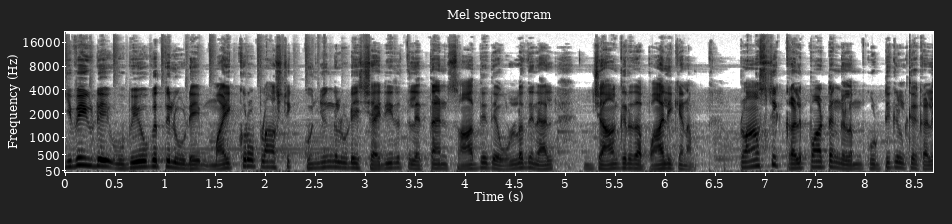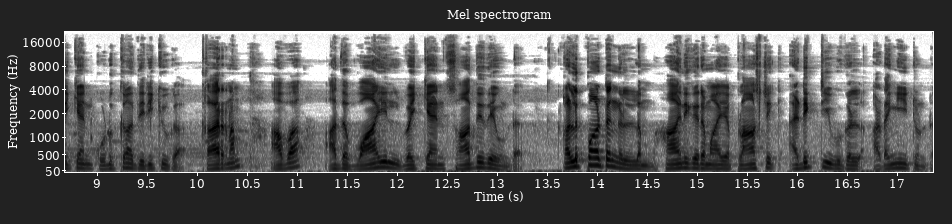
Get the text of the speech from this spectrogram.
ഇവയുടെ ഉപയോഗത്തിലൂടെ മൈക്രോ പ്ലാസ്റ്റിക് കുഞ്ഞുങ്ങളുടെ ശരീരത്തിലെത്താൻ സാധ്യത ഉള്ളതിനാൽ ജാഗ്രത പാലിക്കണം. പ്ലാസ്റ്റിക് കളിപ്പാട്ടങ്ങളും കുട്ടികൾക്ക് കളിക്കാൻ കൊടുക്കാതിരിക്കുക. കാരണം അവ അത് വായിൽ വയ്ക്കാൻ സാധ്യതയുണ്ട്. കളിപ്പാട്ടങ്ങളിലും ഹാനികരമായ പ്ലാസ്റ്റിക് അഡിക്റ്റീവുകൾ അടങ്ങിയിട്ടുണ്ട്.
